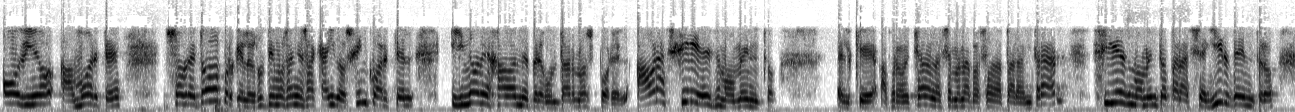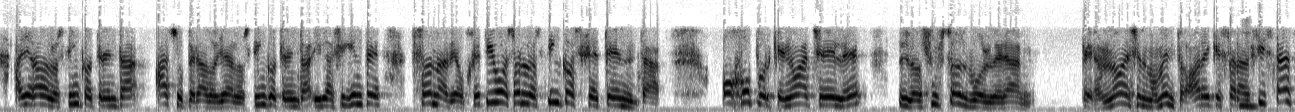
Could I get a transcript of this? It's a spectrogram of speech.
odio a muerte, sobre todo porque en los últimos años ha caído sin cuartel y no dejaban de preguntarnos por él. Ahora sí es momento el que aprovechara la semana pasada para entrar, sí es momento para seguir dentro. Ha llegado a los 5.30, ha superado ya los 5.30 y la siguiente zona de objetivo son los 5.70. Ojo porque no HL, los sustos volverán. Pero no es el momento, ahora hay que estar mm. alcistas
